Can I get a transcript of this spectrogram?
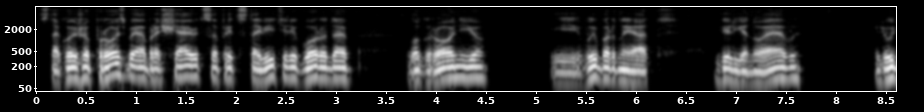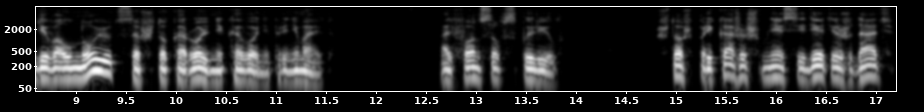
С такой же просьбой обращаются представители города Логроньо и выборные от Вильянуэвы. Люди волнуются, что король никого не принимает. Альфонсо вспылил. — Что ж, прикажешь мне сидеть и ждать,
